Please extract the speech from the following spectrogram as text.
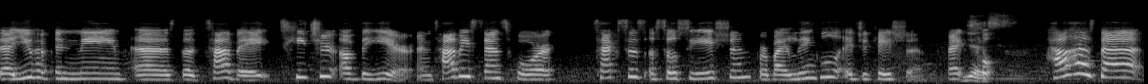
that you have been named as the TABE Teacher of the Year. And TABE stands for Texas Association for Bilingual Education, right? Yes. So how has that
